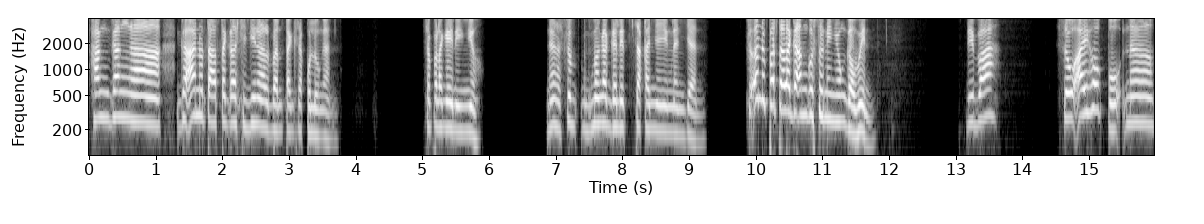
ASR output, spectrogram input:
hanggang ah, gaano tatagal si General Bantag sa kulungan? Sa palagay ninyo? Na so, mga galit sa kanya yung nandyan. So ano pa talaga ang gusto ninyong gawin? 'Di ba? So I hope po na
